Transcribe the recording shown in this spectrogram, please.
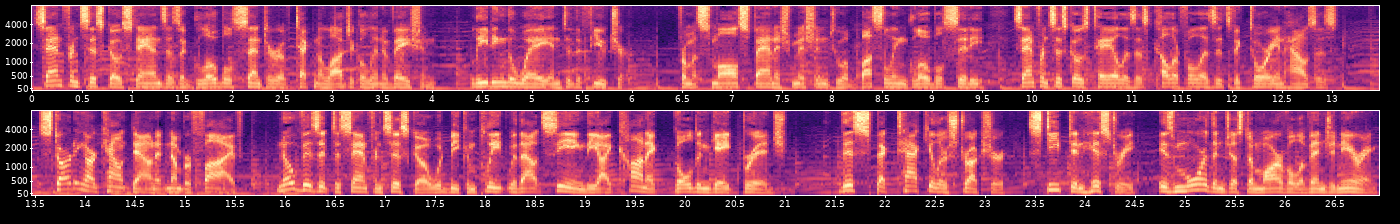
San Francisco stands as a global center of technological innovation, leading the way into the future. From a small Spanish mission to a bustling global city, San Francisco's tale is as colorful as its Victorian houses. Starting our countdown at number 5, no visit to San Francisco would be complete without seeing the iconic Golden Gate Bridge. This spectacular structure, steeped in history, is more than just a marvel of engineering.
